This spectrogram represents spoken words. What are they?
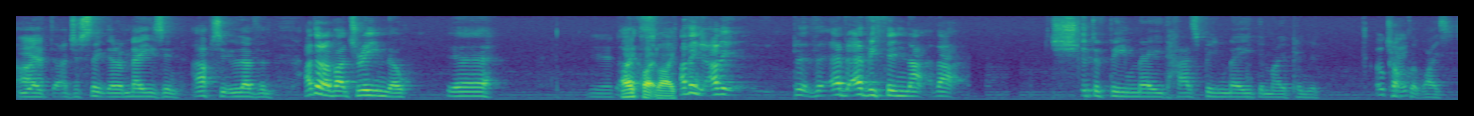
Yeah. I, I just think they're amazing. I absolutely love them. I don't know about dream though. Yeah. Yeah. I quite like. I think I think but the, ev- everything that that should have been made has been made in my opinion. Okay. Chocolate wise.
